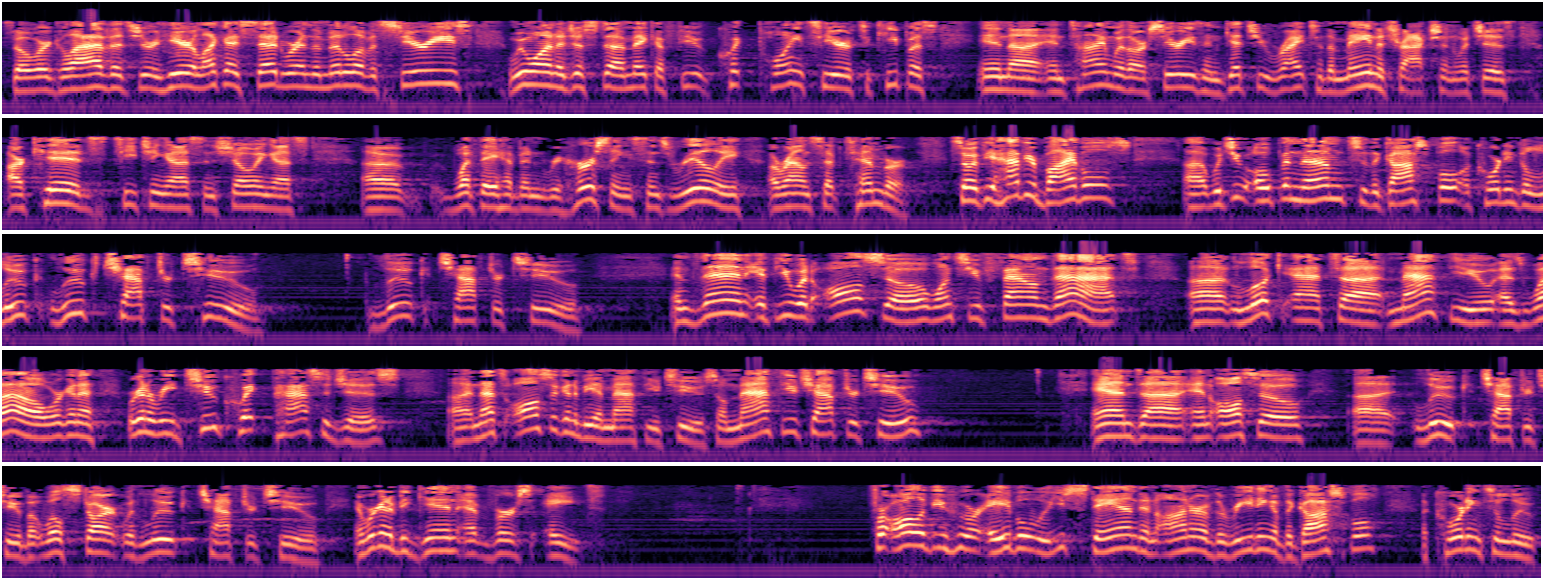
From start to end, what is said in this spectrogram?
So we're glad that you're here. Like I said, we're in the middle of a series. We want to just uh, make a few quick points here to keep us in uh, in time with our series and get you right to the main attraction, which is our kids teaching us and showing us uh, what they have been rehearsing since really around September. So if you have your Bibles, uh, would you open them to the Gospel according to Luke, Luke chapter two, Luke chapter two. And then if you would also, once you've found that, uh, look at uh, Matthew as well. We're gonna we're gonna read two quick passages, uh, and that's also going to be in Matthew two. So Matthew chapter two, and uh, and also uh, Luke chapter two. But we'll start with Luke chapter two, and we're going to begin at verse eight. For all of you who are able, will you stand in honor of the reading of the gospel according to Luke?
